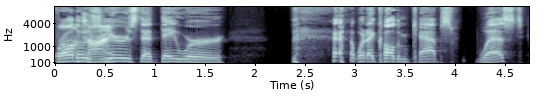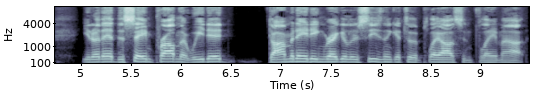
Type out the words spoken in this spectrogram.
for all those time. years that they were what I call them Caps West. You know, they had the same problem that we did, dominating regular season, and get to the playoffs and flame out.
